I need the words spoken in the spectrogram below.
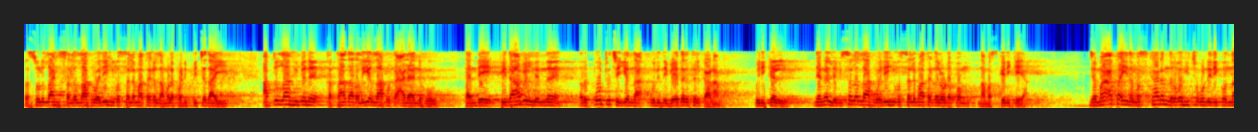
റസൂലുള്ളാഹി സല്ലല്ലാഹു അലൈഹി വസല്ലമ തങ്ങൾ നമ്മളെ പഠിപ്പിച്ചതായി അബ്ദുല്ലാഹിബിന് റളിയല്ലാഹു തന്റെ പിതാവിൽ നിന്ന് റിപ്പോർട്ട് ചെയ്യുന്ന ഒരു നിവേദനത്തിൽ കാണാം. ഒരിക്കൽ ഞങ്ങൾ നബി അലഹി വസ്ലമ തങ്ങളോടൊപ്പം നമസ്കരിക്കുകയാണ് ജമാഅത്തായി നമസ്കാരം നിർവഹിച്ചുകൊണ്ടിരിക്കുന്ന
